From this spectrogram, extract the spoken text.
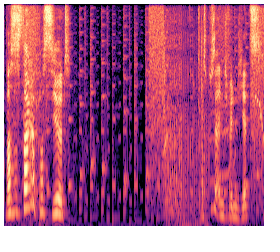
Was ist da gerade passiert? Was passiert eigentlich, wenn ich jetzt...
